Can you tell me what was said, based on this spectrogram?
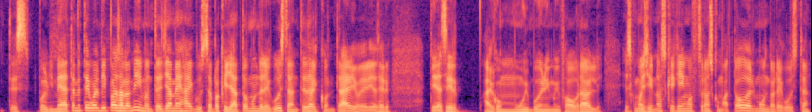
entonces inmediatamente vuelve y pasa lo mismo, entonces ya me deja de gustar porque ya a todo el mundo le gusta, antes al contrario, debería ser, debería ser algo muy bueno y muy favorable. Es como decir, no, es que Game of Thrones como a todo el mundo le gusta,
